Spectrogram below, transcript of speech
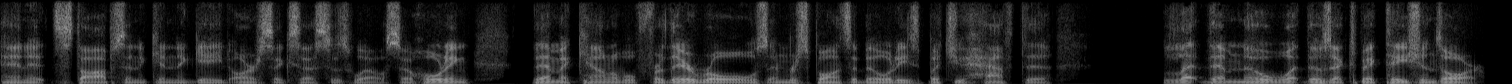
And it stops and it can negate our success as well. So holding them accountable for their roles and responsibilities, but you have to let them know what those expectations are.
